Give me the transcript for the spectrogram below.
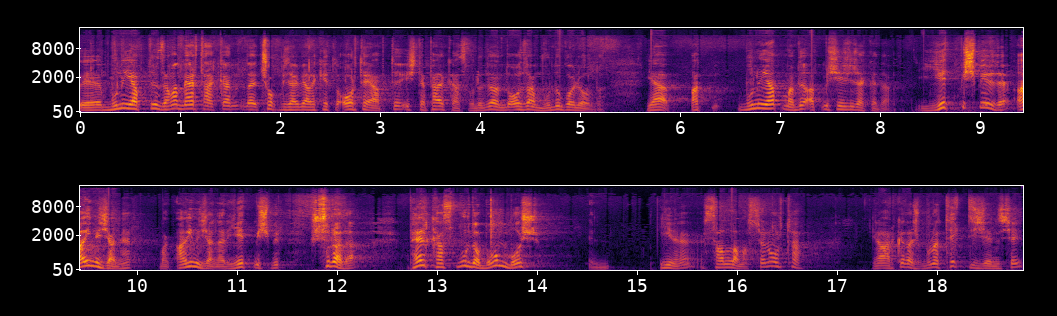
e, bunu yaptığı zaman Mert Hakan da çok güzel bir hareketle orta yaptı. İşte Pelkas vurdu, döndü, Ozan vurdu, gol oldu. Ya at- bunu yapmadı 67. dakikada. 71'de aynı Caner, bak aynı Caner 71 şurada Pelkas burada bomboş e, yine sallamasyon orta. Ya arkadaş buna tek diyeceğiniz şey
